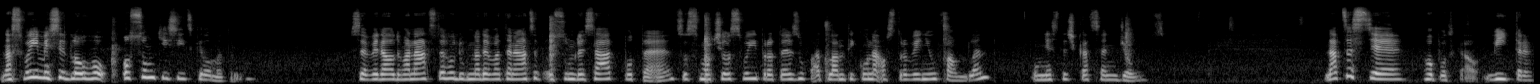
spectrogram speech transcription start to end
na svoji misi dlouhou 8 tisíc kilometrů se vydal 12. dubna 1980 poté, co smočil svoji protézu v Atlantiku na ostrově Newfoundland u městečka St. Jones. Na cestě ho potkal vítr,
